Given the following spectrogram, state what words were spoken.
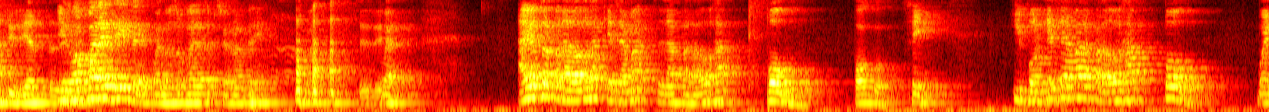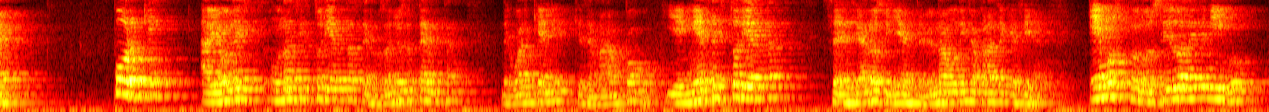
sí, cierto. Y no aparece y dice, bueno, eso fue decepcionante. hay otra paradoja que se llama la paradoja Pogo. Pogo. Sí. ¿Y por qué se llama la paradoja Pogo? Bueno, porque había unas, unas historietas en los años 70 de Walt Kelly que se llamaban Pogo. Y en esa historieta se decía lo siguiente, había una única frase que decía, hemos conocido al enemigo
